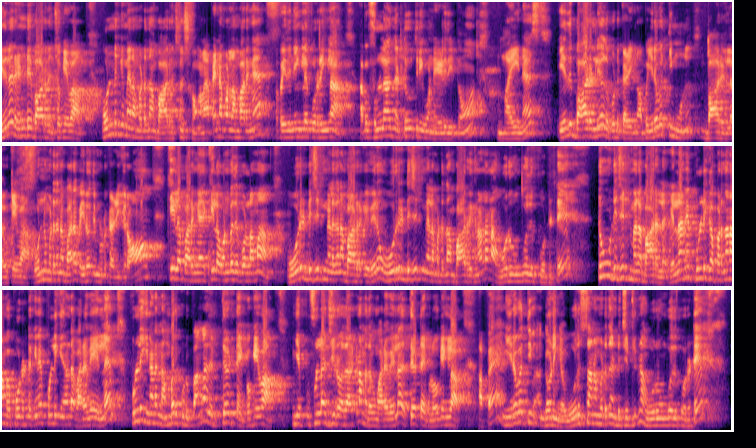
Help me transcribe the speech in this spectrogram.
இதில் ரெண்டு பார் இருந்துச்சு. ஓகேவா ஒன்றுக்கு மேலே மட்டும்தான் பார் இருந்துச்சுன்னு வச்சுக்கோங்களேன். அப்போ என்ன பண்ணலாம் பாருங்க. அப்போ இது நீங்களே போடுறீங்களா? அப்போ ஃபுல்லாக இந்த டூ த்ரீ ஒன் எழுதிட்டோம். மைனஸ் எது பார் இல்லையோ அதை போட்டு கழிக்கணும். அப்போ இருபத்தி மூணு பார் இல்லை. ஓகேவா ஒன்று மட்டும் தானே பார் அப்போ இருபத்தி மூணு கழிக்கிறோம். கீழே பாருங்க. கீழே ஒன்பது போடலாமா? ஒரு டிஜிட் மேலே தானே பார் இருக்கு. வெறும் ஒரு டிஜிட் மேலே மட்டும் தான் பார் இருக்குனால நான் ஒரு ஒன்பது போட்டுட்டு டூ டிஜிட் மேல பார் இல்லை. எல்லாமே புள்ளிக்கு அப்புறம் தான் நம்ம போட்டுட்டு இருக்கவே புள்ளிக்கு நட வரவே இல்லை. புள்ளிக்கு நட நம்பர் கொடுப்பாங்க. அது தேர்ட் டைப் ஓகேவா இங்க ஃபுல்லா ஜீரோ தான் இருக்கு. நம்ம அதை வரவே இல்லை. அது தேர்ட் டைப்ல ஓகேங்களா அப்ப இருபத்தி கவனிங்க ஒரு ஸ்தானம் மட்டும் தான் டிஜிட் இருக்கு நான் ஒரு ஒன்பது போட்டுட்டு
